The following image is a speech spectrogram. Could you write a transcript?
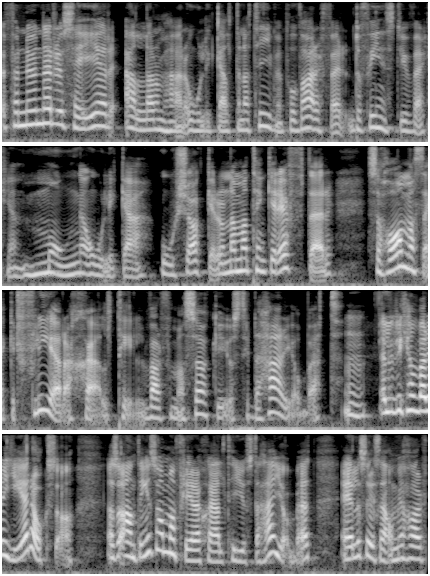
för nu när du säger alla de här olika alternativen på varför, då finns det ju verkligen många olika orsaker. Och när man tänker efter så har man säkert flera skäl till varför man söker just till det här jobbet. Mm. Eller det kan variera också. Alltså antingen så har man flera skäl till just det här jobbet, eller så är det så här om jag har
